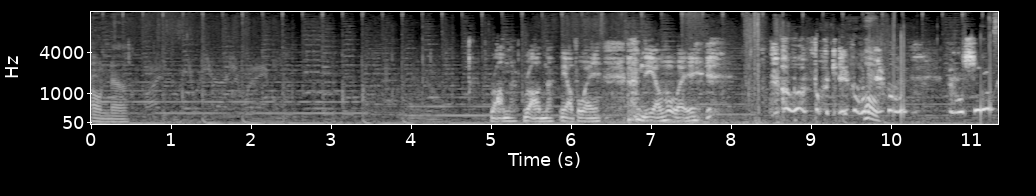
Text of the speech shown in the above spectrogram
oh no. Run, run, the other way, the other way. Oh fuck! Run, Oh. run, parachute. Oh,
